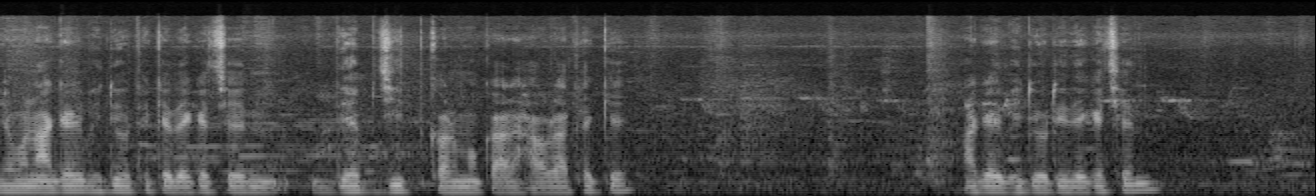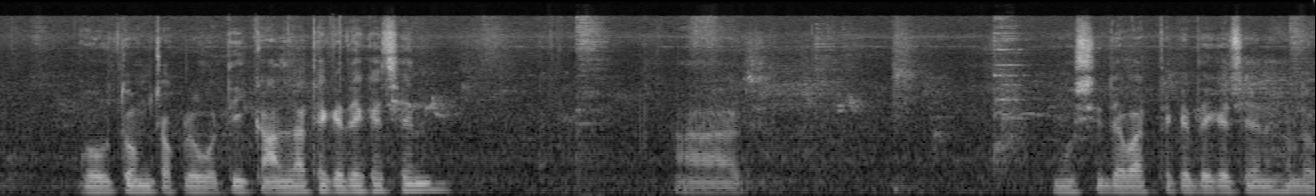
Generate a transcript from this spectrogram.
যেমন আগের ভিডিও থেকে দেখেছেন, দেবজিৎ কর্মকার হাওড়া থেকে। আগের ভিডিওটি দেখেছেন, গৌতম চক্রবর্তী কানলা থেকে দেখেছেন। আর মুর্শিদাবাদ থেকে দেখেছেন হলো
